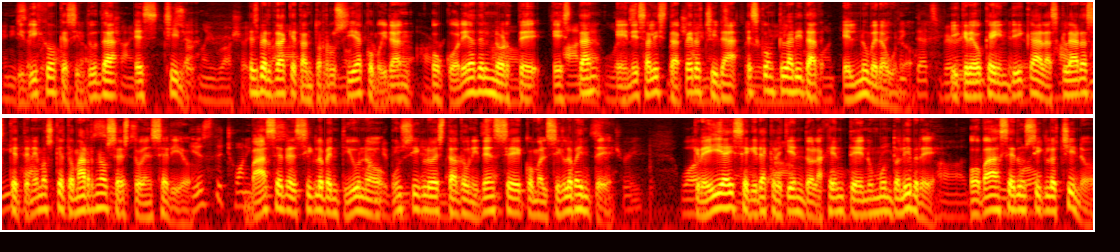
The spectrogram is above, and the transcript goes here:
Y dijo que sin duda es China. Es verdad que tanto Rusia como Irán o Corea del Norte están en esa lista, pero China es con claridad el número uno. Y creo que indica a las claras que tenemos que tomarnos esto en serio. ¿Va a ser el siglo XXI un siglo estadounidense como el siglo XX? ¿Creía y seguirá creyendo la gente en un mundo libre? ¿O va a ser un siglo chino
